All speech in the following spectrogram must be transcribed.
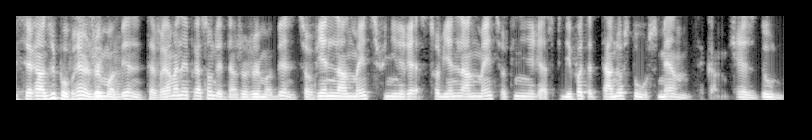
c'est rendu pour vrai un jeu vrai. mobile. T'as vraiment l'impression d'être dans un jeu mobile. Tu reviens le lendemain, tu finis le reste. Tu reviens le lendemain, tu finis le reste. Puis des fois, t'en as aux semaines. C'est comme Chris Dude.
